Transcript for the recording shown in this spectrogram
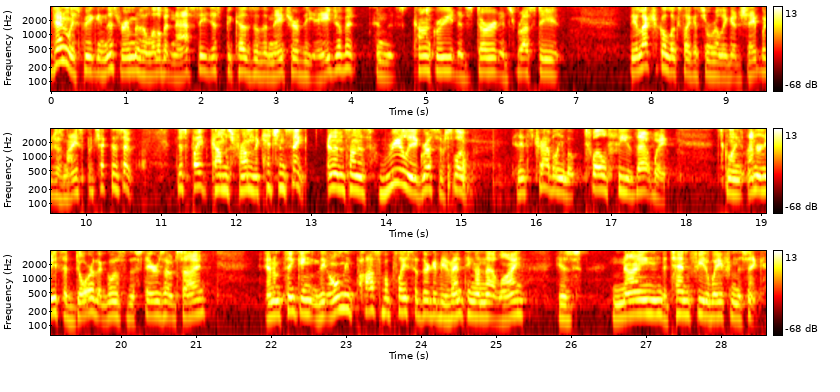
generally speaking, this room is a little bit nasty just because of the nature of the age of it. And it's concrete, it's dirt, it's rusty. The electrical looks like it's in really good shape, which is nice, but check this out. This pipe comes from the kitchen sink, and then it's on this really aggressive slope, and it's traveling about 12 feet that way. It's going underneath a door that goes to the stairs outside, and I'm thinking the only possible place that they're going to be venting on that line is 9 to 10 feet away from the sink.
